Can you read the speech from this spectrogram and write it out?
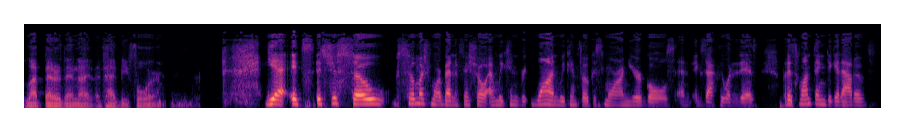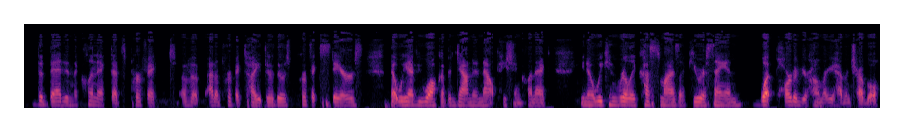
a lot better than i've had before yeah it's it's just so so much more beneficial and we can one we can focus more on your goals and exactly what it is but it's one thing to get out of the bed in the clinic that's perfect of a, at a perfect height. They're those perfect stairs that we have you walk up and down in an outpatient clinic. You know we can really customize like you were saying what part of your home are you having trouble?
